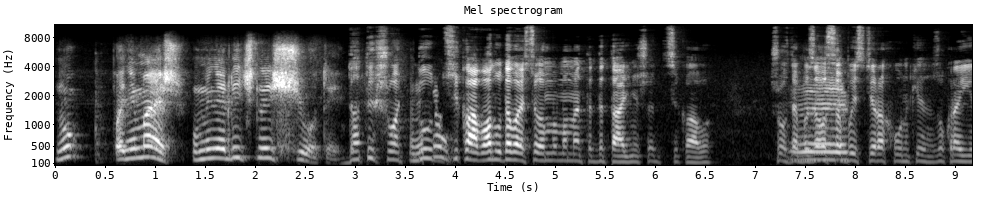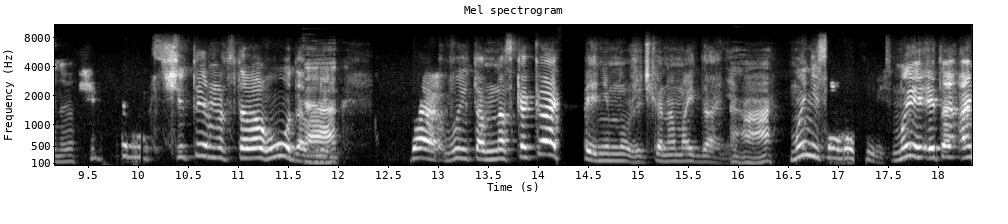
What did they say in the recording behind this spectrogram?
Ну, понимаешь, у меня личные счеты. Да ти що, Ну, ну цікаво, а ну давай з цього моменту детальніше, цікаво. Що в тебе за Е, особисті рахунки з Україною? С 14 года, блин, Так, да, вы там наскакали немножечко на Майдане. ага. Мы не согласились. Мы это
